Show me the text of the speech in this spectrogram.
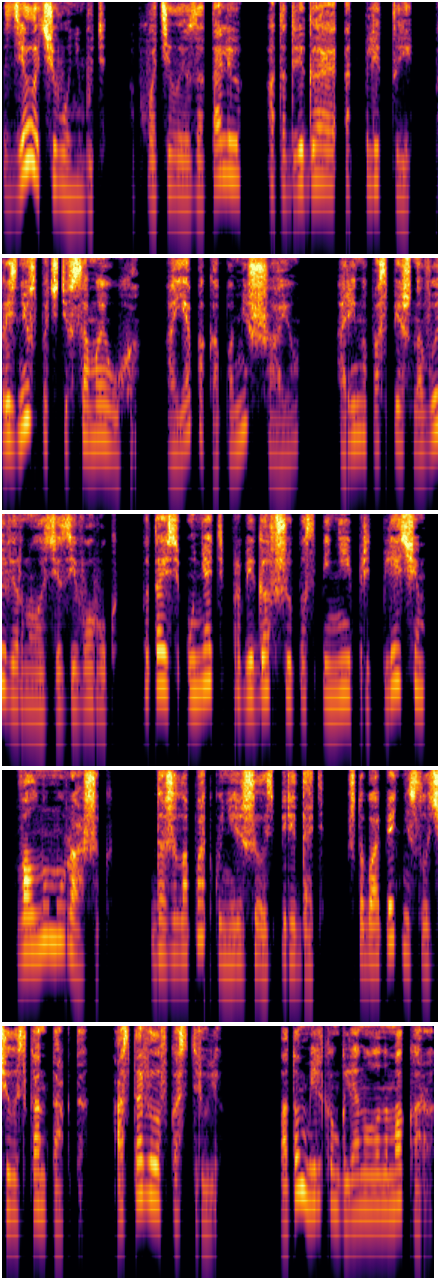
«Сделай чего-нибудь», — обхватил ее за талию, отодвигая от плиты, произнес почти в самое ухо, «а я пока помешаю». Арина поспешно вывернулась из его рук, пытаясь унять пробегавшую по спине и предплечьям волну мурашек. Даже лопатку не решилась передать, чтобы опять не случилось контакта. Оставила в кастрюле. Потом мельком глянула на Макара,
